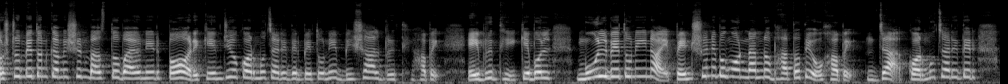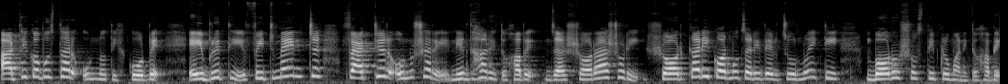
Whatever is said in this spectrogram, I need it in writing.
অষ্টম বেতন কমিশন বাস্তবায়নের পর কেন্দ্রীয় কর্মচারীদের বেতনে বিশাল বৃদ্ধি হবে। এই বৃদ্ধি কেবল মূল বেতনেই নয়, পেনশন এবং অন্যান্য ভাতাতেও হবে, যা কর্মচারীদের আর্থিক অবস্থার উন্নতি করবে। এই বৃদ্ধি ফিটমেন্ট ফ্যাক্টর অনুসারে নির্ধারিত হবে যা সরাসরি সরকারি কর্মচারীদের জন্য একটি বড় স্বস্তি প্রমাণিত হবে।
